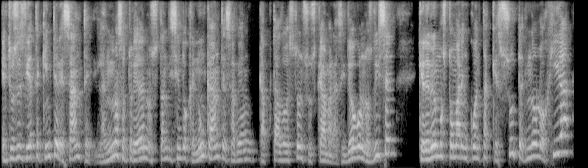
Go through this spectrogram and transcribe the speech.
Entonces, fíjate qué interesante. Las mismas autoridades nos están diciendo que nunca antes habían captado esto en sus cámaras y luego nos dicen que debemos tomar en cuenta que su tecnología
